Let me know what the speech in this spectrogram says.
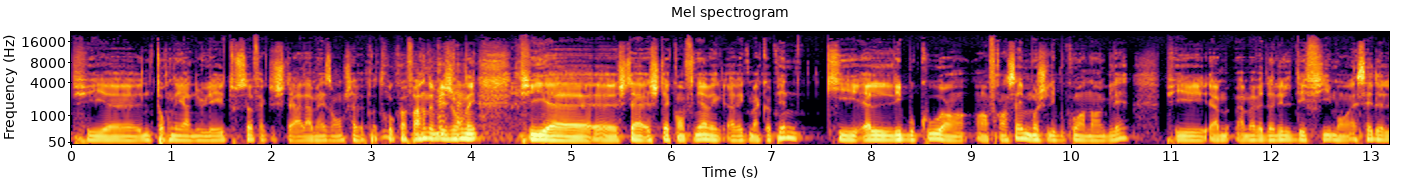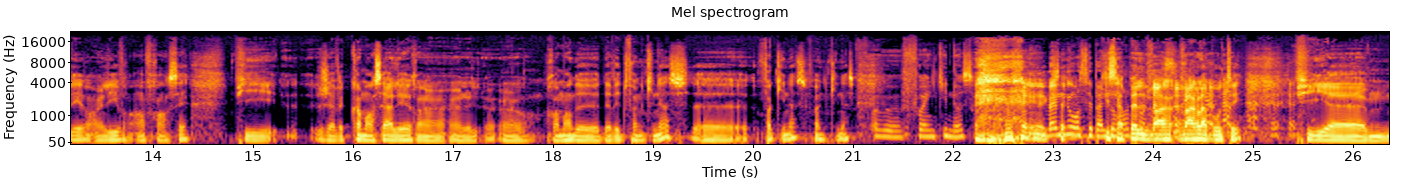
Puis euh, une tournée annulée, tout ça. Fait que j'étais à la maison, je savais pas trop quoi faire de mes journées. Puis euh, j'étais confiné avec, avec ma copine qui, elle, lit beaucoup en, en français. Moi, je lis beaucoup en anglais. Puis elle, m'avait donné le défi, bon, essaie de lire un livre en français. Puis j'avais commencé à lire un, un- un roman de David Funkinos, euh, Funkinos, Funkinos, euh, Fuenquinos. Même nous, on sait pas qui s'appelle le vers, la beauté. puis euh,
